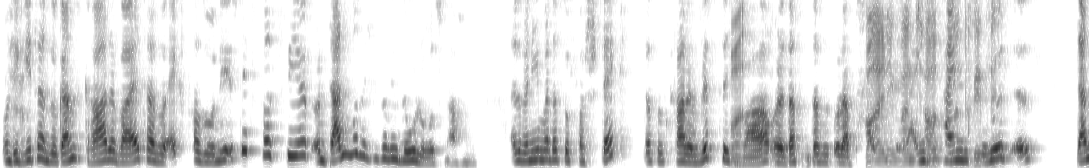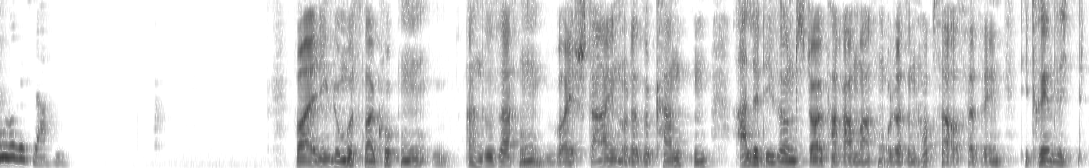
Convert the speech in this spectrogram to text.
und die geht dann so ganz gerade weiter, so extra so, nee, ist nichts passiert und dann muss ich sowieso loslachen. Also wenn jemand das so versteckt, dass es gerade witzig Vor- war oder dass, dass es oder Vor allen Dingen, man schaut, man peinlich dreht berührt ist, dann muss ich lachen. vor allen Dingen, du musst mal gucken, an so Sachen, bei Steinen oder so Kanten, alle, die so einen Stolperer machen oder so einen Hopser aus Versehen, die drehen sich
